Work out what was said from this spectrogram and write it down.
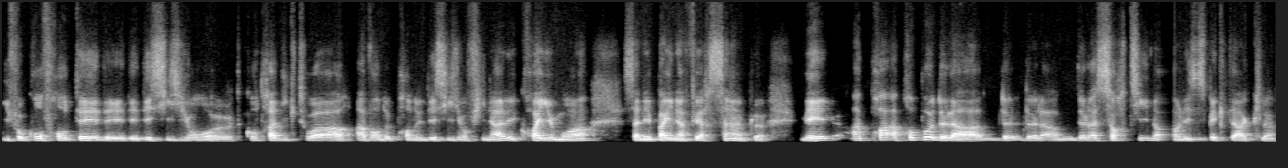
Il faut confronter des, des décisions euh, contradictoires avant de prendre une décision finale. Et croyez-moi, ça n'est pas une affaire simple. Mais à, pro- à propos de la, de, de la, de la sortie dans les spectacles,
